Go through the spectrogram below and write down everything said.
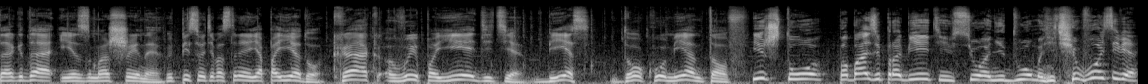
тогда из машины. Выписывайте постановление, я поеду. Как вы поедете без документов? И что? По базе пробейте и все, они дома. Ничего себе!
